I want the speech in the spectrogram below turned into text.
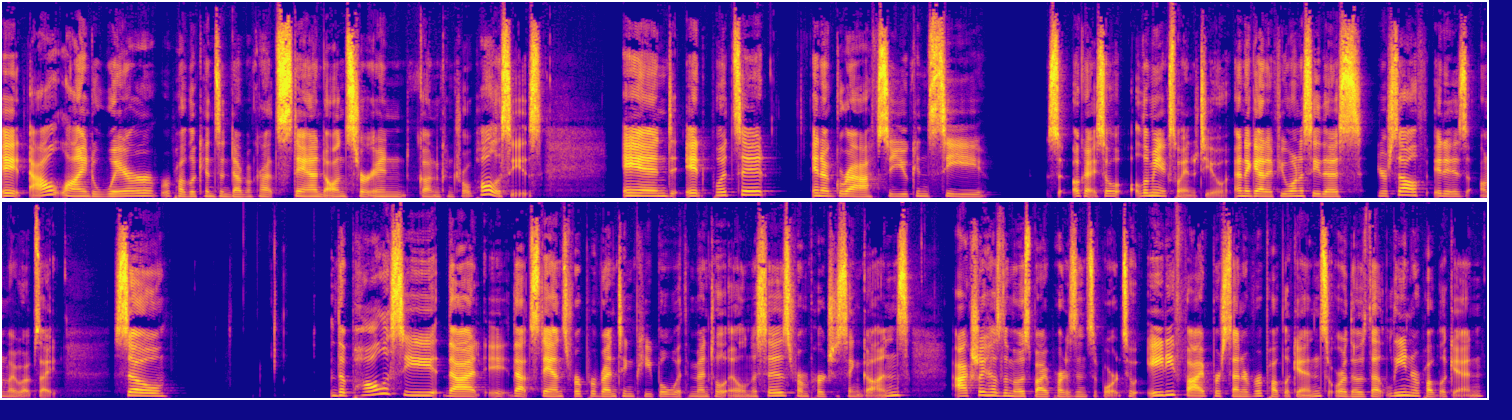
it outlined where Republicans and Democrats stand on certain gun control policies and it puts it in a graph so you can see. So, okay, so let me explain it to you. And again, if you want to see this yourself, it is on my website. So the policy that that stands for preventing people with mental illnesses from purchasing guns actually has the most bipartisan support. So 85% of Republicans or those that lean Republican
